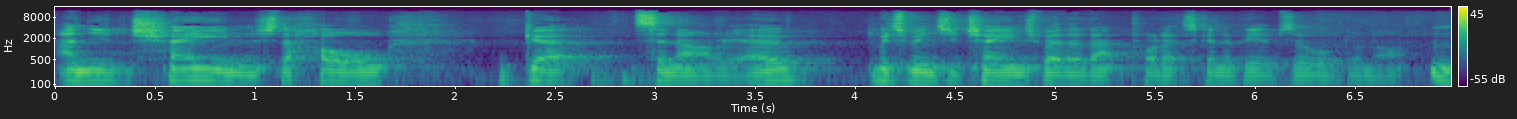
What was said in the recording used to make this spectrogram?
and you change the whole gut scenario, which means you change whether that product's going to be absorbed or not. Hmm.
